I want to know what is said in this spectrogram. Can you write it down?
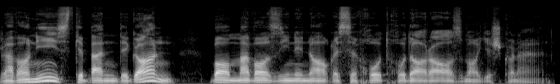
روا نیست که بندگان با موازین ناقص خود خدا را آزمایش کنند.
